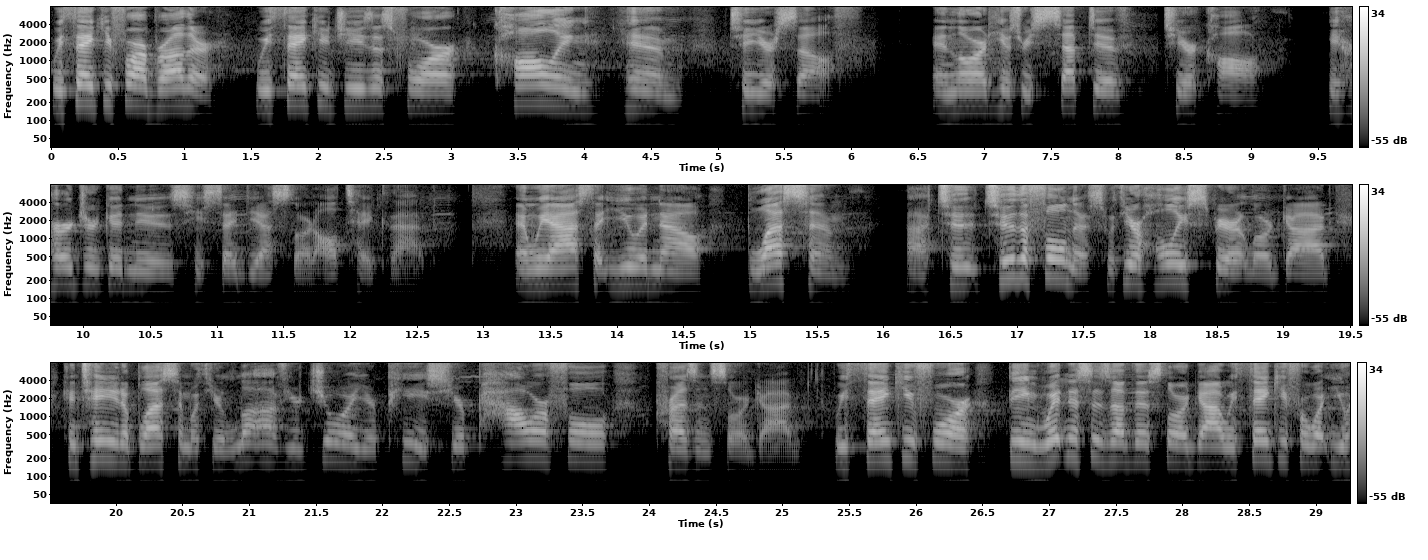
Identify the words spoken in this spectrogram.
we thank you for our brother. We thank you, Jesus, for calling him to yourself. And Lord, he was receptive to your call. He heard your good news. He said, Yes, Lord, I'll take that. And we ask that you would now bless him uh, to, to the fullness with your Holy Spirit, Lord God. Continue to bless him with your love, your joy, your peace, your powerful presence, Lord God. We thank you for being witnesses of this, Lord God. We thank you for what you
